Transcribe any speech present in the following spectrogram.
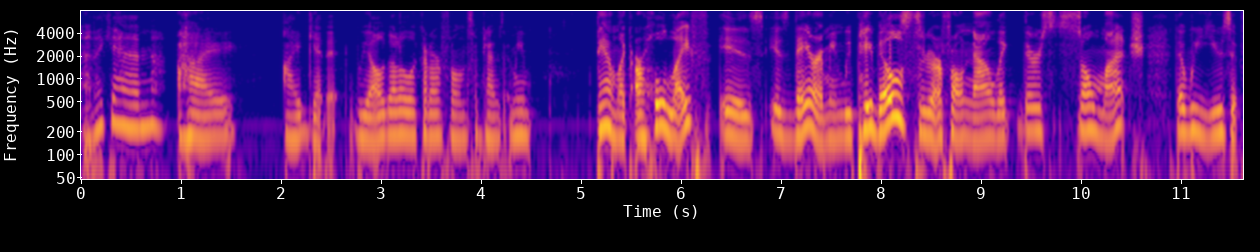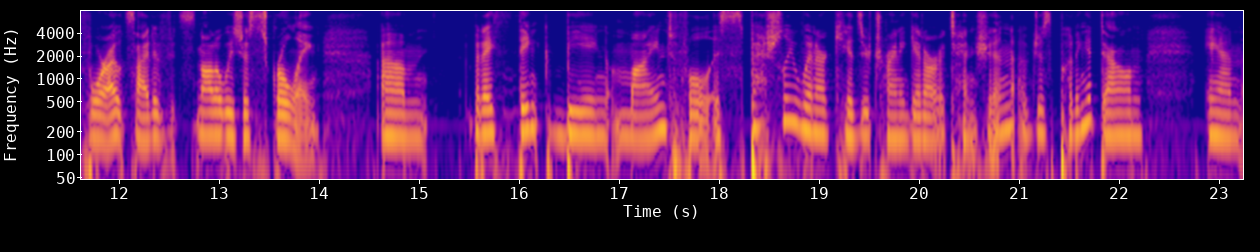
And again, I I get it. We all got to look at our phones sometimes. I mean, damn, like our whole life is is there. I mean, we pay bills through our phone now. Like there's so much that we use it for outside of it's not always just scrolling. Um, but I think being mindful, especially when our kids are trying to get our attention, of just putting it down and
